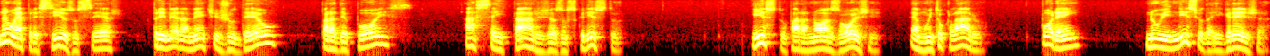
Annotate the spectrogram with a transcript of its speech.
Não é preciso ser, primeiramente, judeu para depois aceitar Jesus Cristo. Isto para nós hoje é muito claro, porém, no início da Igreja,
